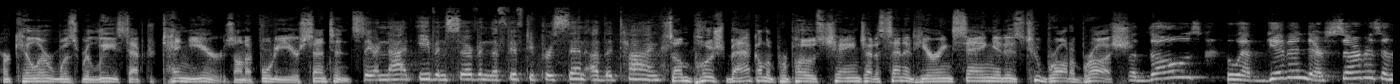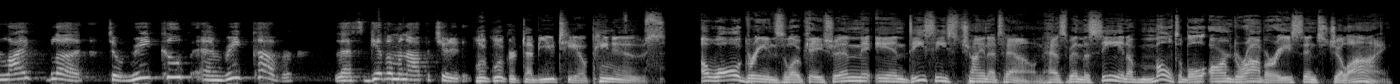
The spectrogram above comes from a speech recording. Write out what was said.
Her killer was released after 10 years on a 40 year sentence. They are not even serving the 50% of the time. Some pushed back on the proposed change at a Senate hearing, saying it is too broad a brush. For those who have given their service and lifeblood to recoup and recover, let's give them an opportunity. Luke Lukert, WTOP News. A Walgreens location in DC's Chinatown has been the scene of multiple armed robberies since July.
